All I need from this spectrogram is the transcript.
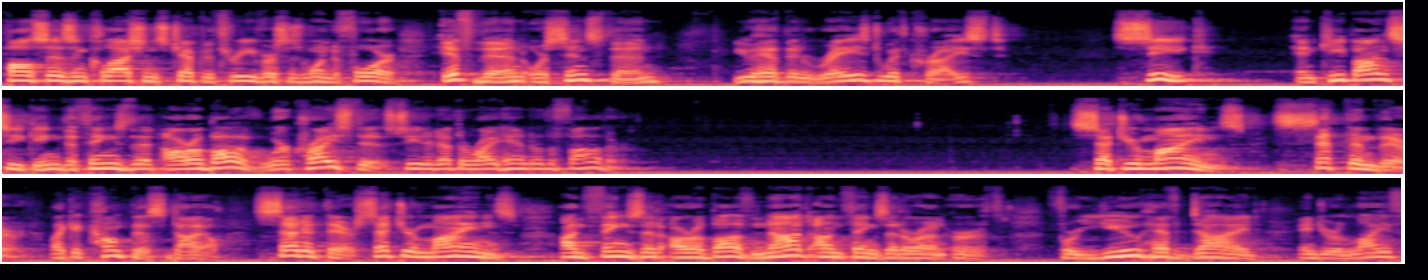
Paul says in Colossians chapter 3 verses 1 to 4, if then or since then you have been raised with Christ, Seek and keep on seeking the things that are above, where Christ is, seated at the right hand of the Father. Set your minds, set them there, like a compass dial. Set it there. Set your minds on things that are above, not on things that are on earth. For you have died, and your life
